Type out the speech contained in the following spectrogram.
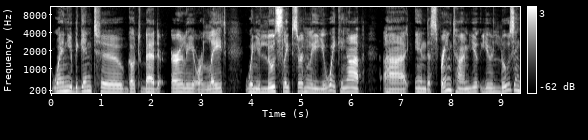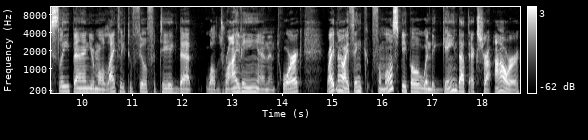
when you begin to go to bed early or late. When you lose sleep, certainly you're waking up uh, in the springtime, you you're losing sleep and you're more likely to feel fatigued that while driving and at work right now i think for most people when they gain that extra hour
